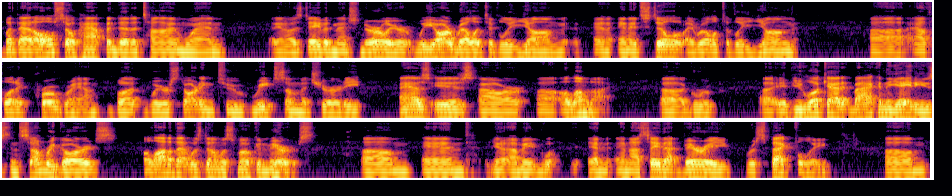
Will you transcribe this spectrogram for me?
but that also happened at a time when, you know, as David mentioned earlier, we are relatively young, and, and it's still a relatively young uh, athletic program, but we're starting to reach some maturity, as is our uh, alumni uh, group. Uh, if you look at it back in the 80s, in some regards, a lot of that was done with smoke and mirrors. Um, and you know, I mean, and and I say that very respectfully. Um,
